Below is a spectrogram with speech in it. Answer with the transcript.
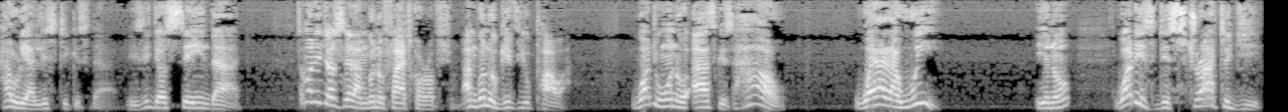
How realistic is that? Is he just saying that? Somebody just said, I'm going to fight corruption. I'm going to give you power. What you want to ask is how? Where are we? You know, what is the strategy?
